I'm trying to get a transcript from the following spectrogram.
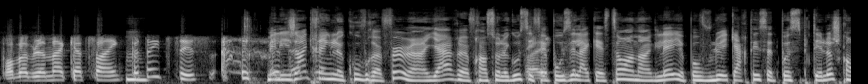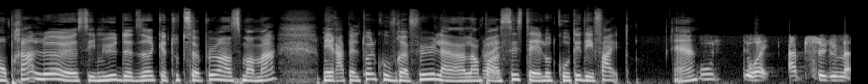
probablement 4-5, peut-être 6. Mais les gens craignent le couvre-feu. Hein. Hier, euh, François Legault s'est Ouais. fait poser la question en anglais. Il n'a pas voulu écarter cette possibilité-là. Je comprends. Là, euh, c'est mieux de dire que tout se peut en ce moment. Mais rappelle-toi, le couvre-feu la- l'an passé, c'était l'autre côté des fêtes. Hein? Oui, absolument.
